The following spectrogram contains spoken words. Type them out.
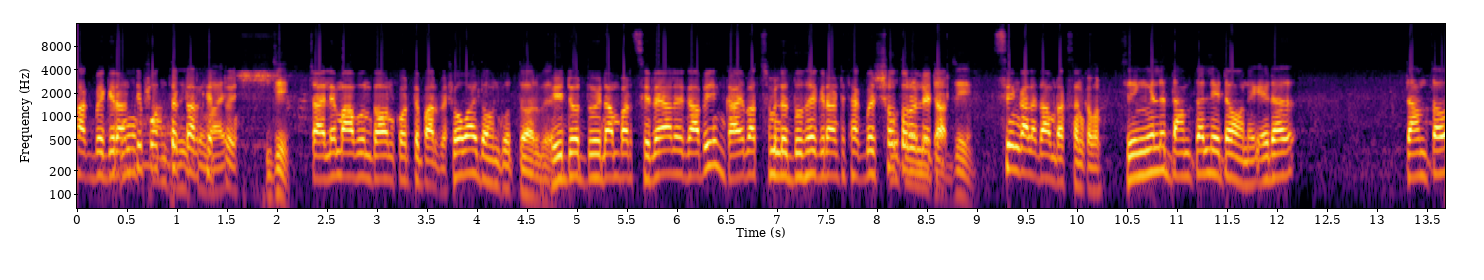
থাকবে গ্যারান্টি প্রত্যেকটার ক্ষেত্রে। জি। চাইলে মা বোন দহন করতে পারবে। সবাই দহন করতে পারবে। ভিডিওর দুই নাম্বার ছেলে আলে গাবি গায়ে বাচ্চা মিলে দুধের গ্যারান্টি থাকবে সতেরো লিটার জি। সিঙ্গালে দাম রাখছেন কেমন? সিঙ্গেলের দাম চাইলে এটা অনেক এটা দাম চাও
